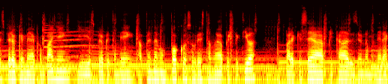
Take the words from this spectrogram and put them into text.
Espero que me acompañen y espero que también aprendan un poco sobre esta nueva perspectiva para que sea aplicada desde una manera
